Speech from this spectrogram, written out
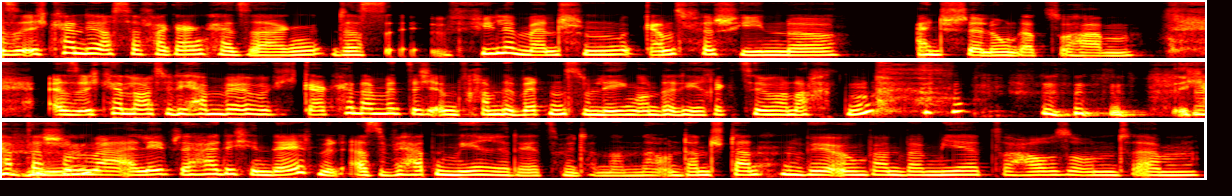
Also ich kann dir aus der Vergangenheit sagen, dass viele Menschen ganz verschiedene Einstellungen dazu haben. Also ich kenne Leute, die haben wirklich gar keiner mit, sich in fremde Betten zu legen und da direkt zu übernachten. ich habe das schon mal erlebt, da hatte ich ein Date mit. Also wir hatten mehrere Dates miteinander und dann standen wir irgendwann bei mir zu Hause und ähm,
